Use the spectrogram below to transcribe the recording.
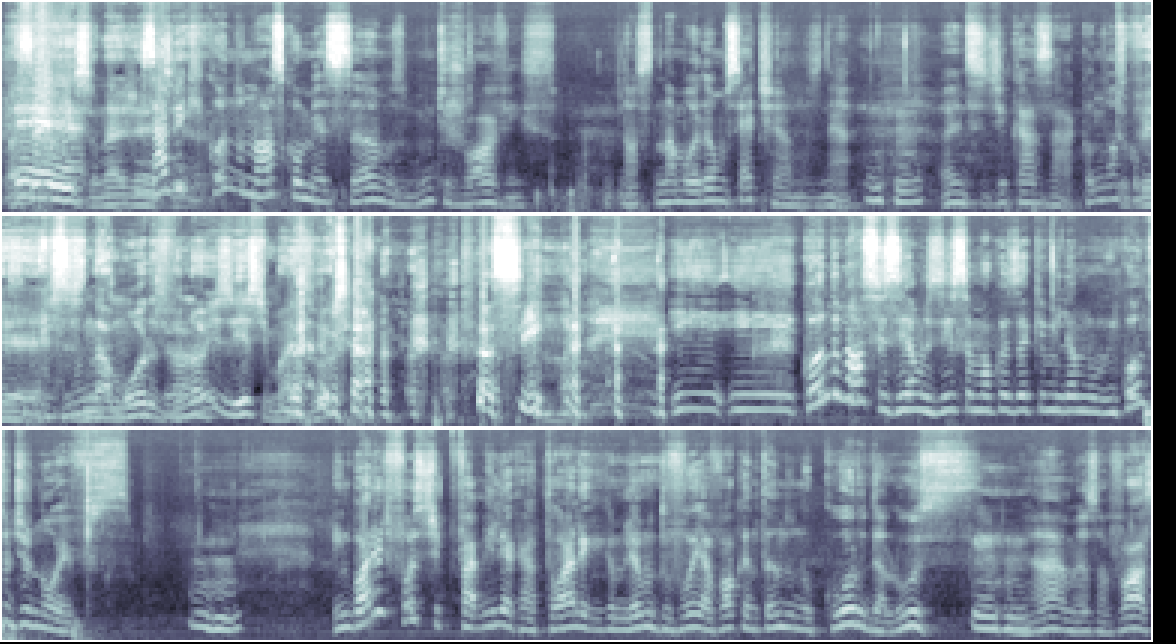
Mas é, é, isso, né, gente? Sabe que quando nós começamos, muito jovens, nós namoramos sete anos, né? Uhum. Antes de casar. Quando nós tu começamos. Vê, esses namoros jovens, não existem mais hoje. assim. e, e, quando nós fizemos isso, é uma coisa que eu me lembro, encontro de noivos. Uhum. Embora ele fosse de família católica, que eu me lembro do vô e avó cantando no coro da luz, uhum. né, meus avós,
